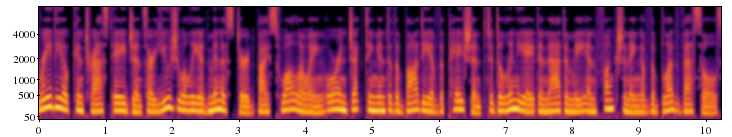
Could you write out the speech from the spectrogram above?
Radiocontrast agents are usually administered by swallowing or injecting into the body of the patient to delineate anatomy and functioning of the blood vessels,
